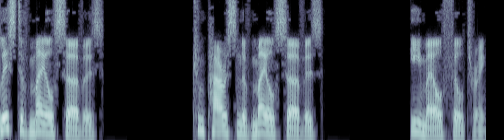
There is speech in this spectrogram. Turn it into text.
List of mail servers. Comparison of mail servers. Email filtering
